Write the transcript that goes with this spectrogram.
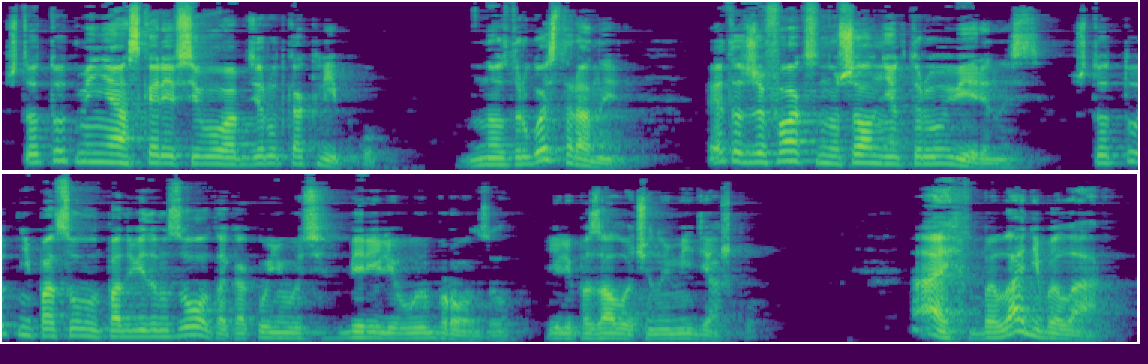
что тут меня, скорее всего, обдерут как липку. Но, с другой стороны, этот же факт внушал некоторую уверенность, что тут не подсунут под видом золота какую-нибудь бериллиевую бронзу или позолоченную медяшку. Ай, была не была.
